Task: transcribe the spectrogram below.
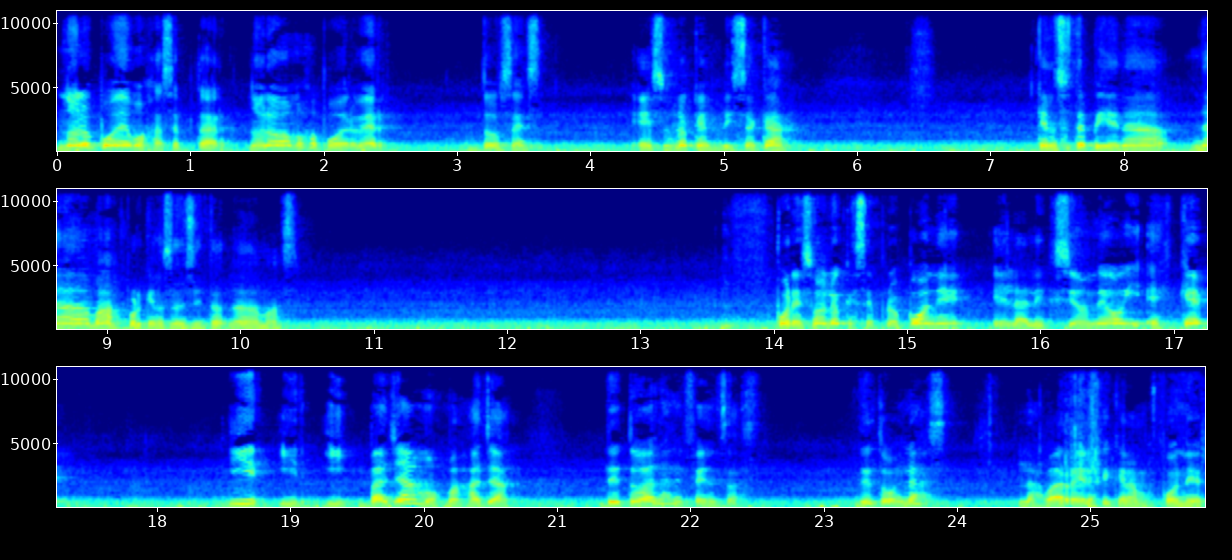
no lo podemos aceptar, no lo vamos a poder ver. Entonces, eso es lo que nos dice acá que no se te pide nada, nada más porque no se necesita nada más. Por eso lo que se propone en la lección de hoy es que ir, ir y vayamos más allá de todas las defensas, de todas las, las barreras que queramos poner.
